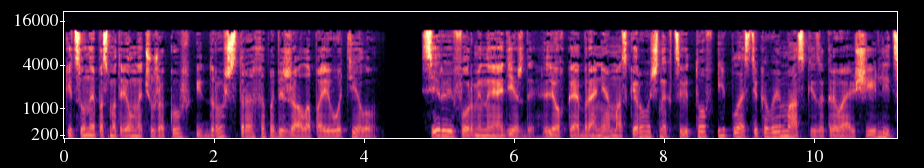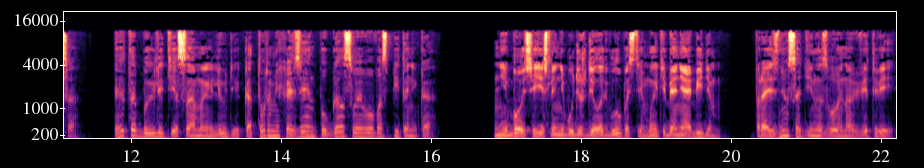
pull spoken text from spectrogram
Кицуне посмотрел на чужаков, и дрожь страха побежала по его телу. Серые форменные одежды, легкая броня маскировочных цветов и пластиковые маски, закрывающие лица. Это были те самые люди, которыми хозяин пугал своего воспитанника. «Не бойся, если не будешь делать глупости, мы тебя не обидим», произнес один из воинов ветвей.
